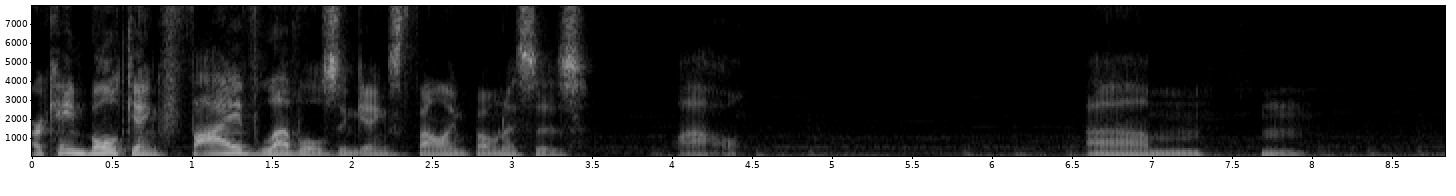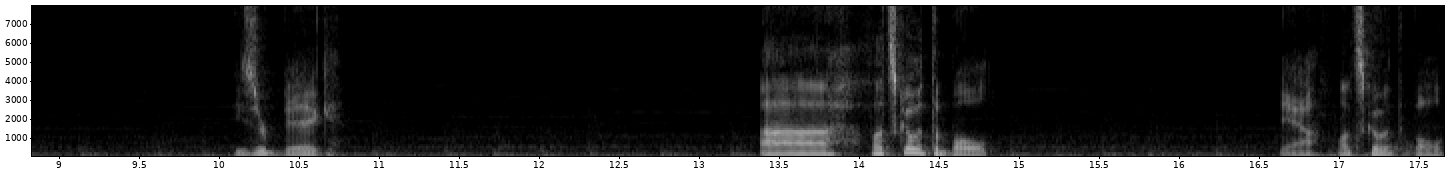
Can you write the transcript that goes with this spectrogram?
Arcane Bolt gang, five levels and gangs the following bonuses. Wow. Um, hmm. These are big. Uh, let's go with the bolt. Yeah, let's go with the bolt.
